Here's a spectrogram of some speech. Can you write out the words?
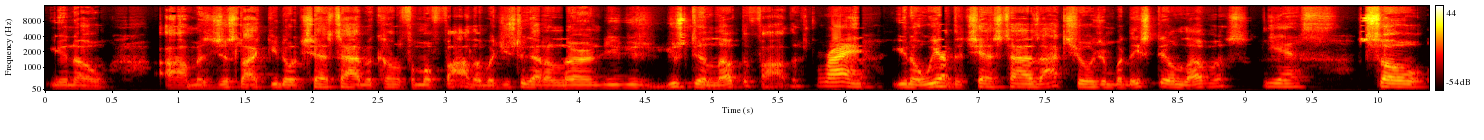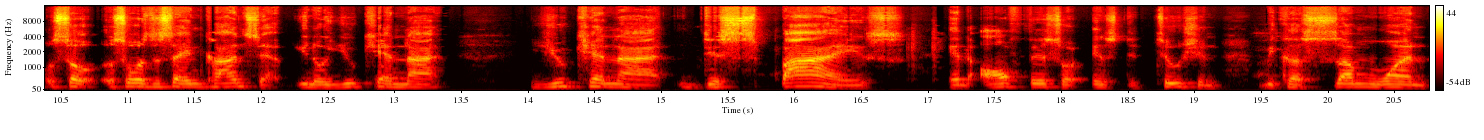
you know um it's just like you know chastisement comes from a father but you still got to learn you, you you still love the father Right. you know we have to chastise our children but they still love us Yes. so so so it's the same concept. You know, you cannot you cannot despise an office or institution because someone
